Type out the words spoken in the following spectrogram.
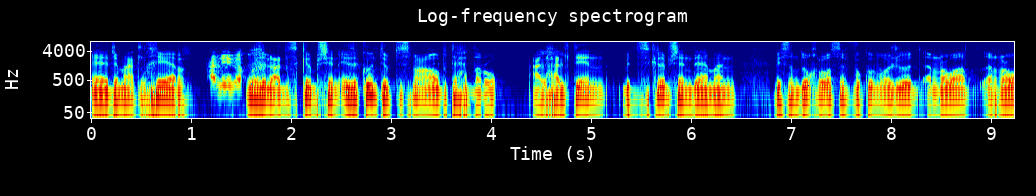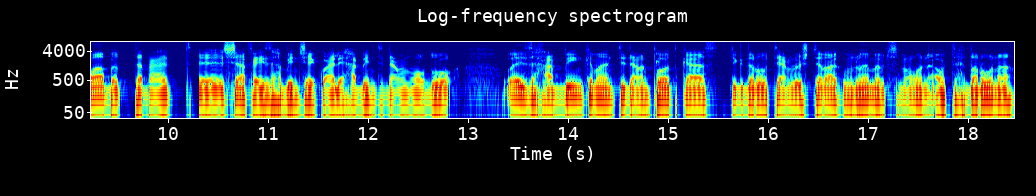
آه، جماعة الخير حبيبي. انزلوا على الديسكربشن إذا كنتوا بتسمعوا أو بتحضروا على الحالتين بال description دائما بصندوق الوصف بكون موجود. الروابط الروابط تبعت آه، الشافعي إذا حابين تشيكوا عليه حابين تدعموا الموضوع. وإذا حابين كمان تدعموا البودكاست تقدروا تعملوا اشتراك من وين ما بتسمعونا أو تحضرونا.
